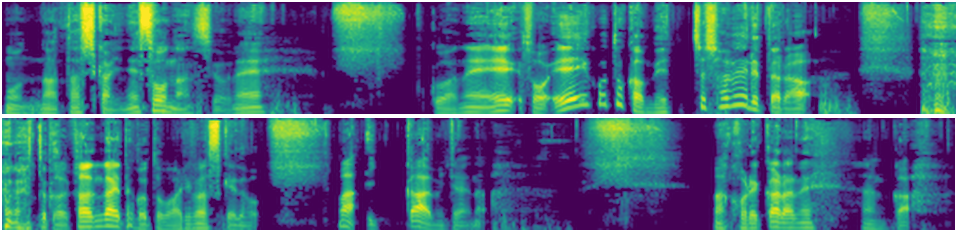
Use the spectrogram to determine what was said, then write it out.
もんな、確かにね、そうなんですよね。僕はね、え、そう、英語とかめっちゃ喋れたら とか考えたこともありますけど、まあ、いっか、みたいな。まあ、これからね、なんか、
